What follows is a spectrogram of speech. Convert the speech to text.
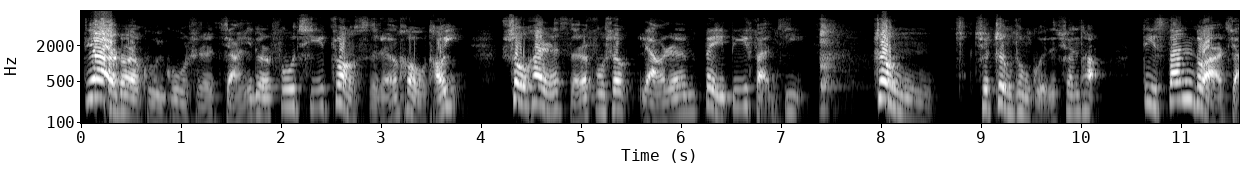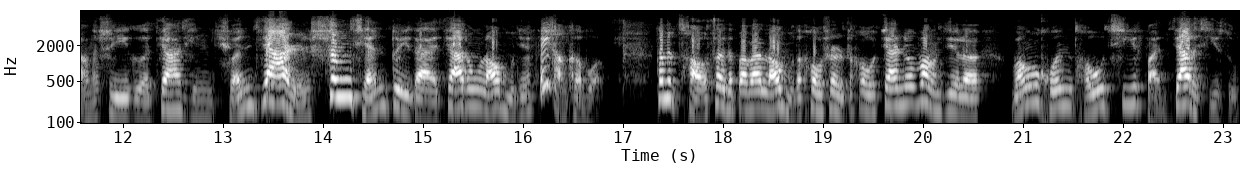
第二段鬼故事讲一对夫妻撞死人后逃逸，受害人死而复生，两人被逼反击，正却正中鬼的圈套。第三段讲的是一个家庭全家人生前对待家中老母亲非常刻薄，他们草率的办完老母的后事之后，家人就忘记了。亡魂头七返家的习俗。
